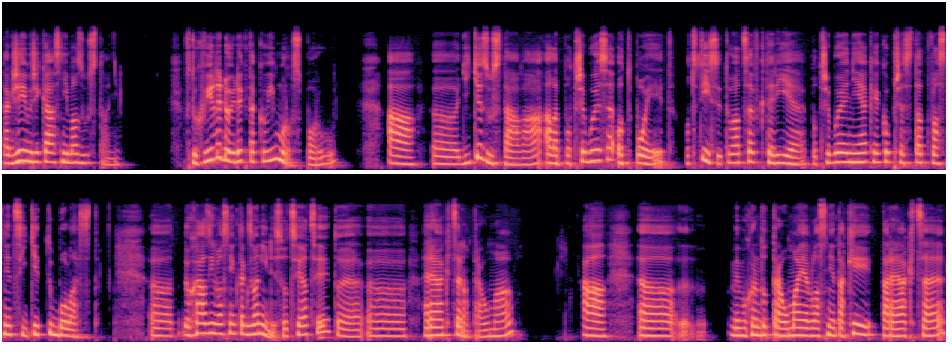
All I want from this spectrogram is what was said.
Takže jim říká s nima zůstaň. V tu chvíli dojde k takovému rozporu a e, dítě zůstává, ale potřebuje se odpojit od té situace, v které je. Potřebuje nějak jako přestat vlastně cítit tu bolest. E, dochází vlastně k takzvané disociaci, to je e, reakce na trauma, a uh, mimochodem to trauma je vlastně taky ta reakce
